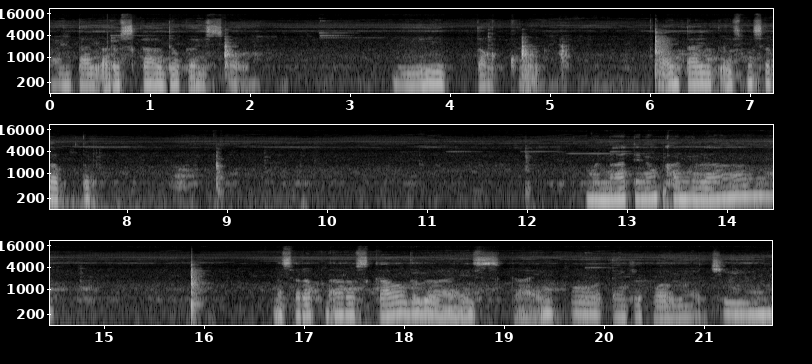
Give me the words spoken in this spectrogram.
Kain tayo aros caldo, guys. Oh. With takor. Kain tayo, guys. Masarap to. Tikman natin ang kanilang masarap na aros caldo, guys. Kain po. Thank you for watching.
